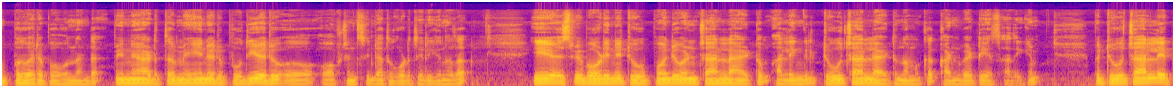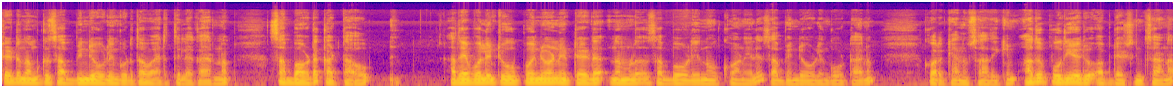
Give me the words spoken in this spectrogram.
മുപ്പത് വരെ പോകുന്നുണ്ട്. പിന്നെ അടുത്ത മെയിൻ ഒരു പുതിയൊരു ഓപ്ഷൻസിന്റെ അകത്ത് കൊടുത്തിരിക്കുന്നത് ഈ യു എസ് പി ബോർഡിന് ടു പോയിന്റ് വൺ ചാനലായിട്ടും അല്ലെങ്കിൽ ടു ചാനലായിട്ടും നമുക്ക് കൺവേർട്ട് ചെയ്യാൻ സാധിക്കും. ഇപ്പോൾ ടു ചാനൽ ഇട്ടിട്ട് നമുക്ക് സബിന്റെ വോളിയം കൊടുത്താൽ വരത്തില്ല. കാരണം സബ് അവിടെ കട്ടാവും അതേപോലെ ടു പോയിന്റ് വൺ ഇട്ടിട്ട് നമ്മൾ സബ് വോളിയം നോക്കുവാണെങ്കിൽ സബിന്റെ വോളിയം കൂട്ടാനും കുറയ്ക്കാനും സാധിക്കും. അത് പുതിയൊരു അപ്ഡേഷൻസാണ്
